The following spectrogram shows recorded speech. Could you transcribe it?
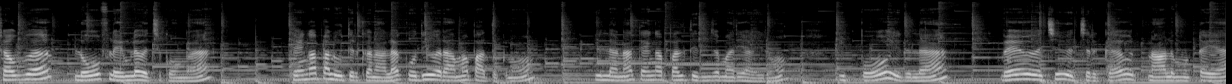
ஸ்டவ்வை லோ ஃப்ளேமில் வச்சுக்கோங்க. தேங்காய் பால் ஊற்றிருக்கனால கொதி வராமல் பார்த்துக்கணும். இல்லைன்னா தேங்காய் பால் திரிஞ்ச மாதிரி ஆயிரும். இப்போது இதில் வேக வச்சு வச்சுருக்க ஒரு நாலு முட்டையை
